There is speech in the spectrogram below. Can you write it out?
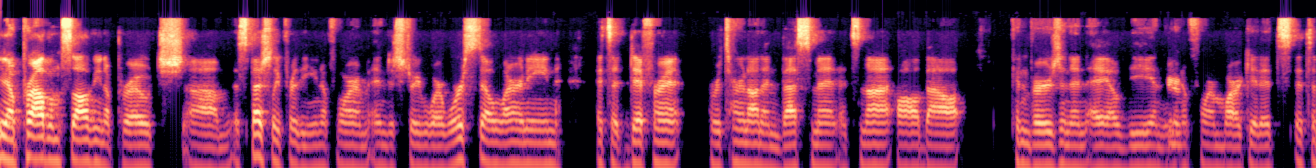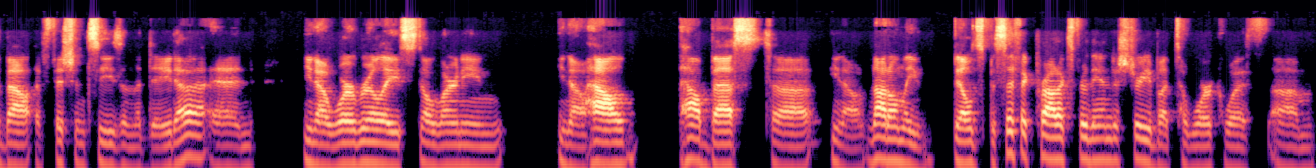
you know, problem solving approach, um, especially for the uniform industry where we're still learning. It's a different return on investment. It's not all about conversion and AOV in the sure. uniform market. It's it's about efficiencies in the data and you know, we're really still learning, you know, how how best to you know not only build specific products for the industry but to work with um,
